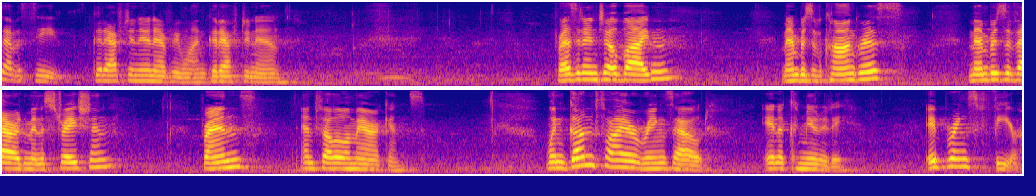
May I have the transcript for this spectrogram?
have a seat. Good afternoon, everyone. Good afternoon. President Joe Biden, members of Congress, members of our administration, friends, and fellow Americans. When gunfire rings out in a community, it brings fear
